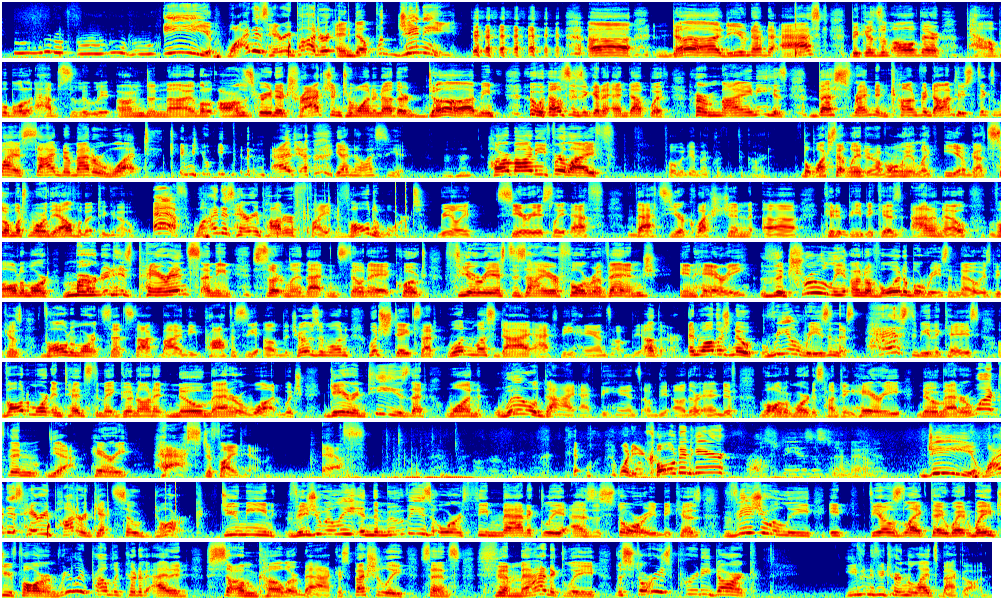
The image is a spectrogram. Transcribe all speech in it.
E! Why does Harry Potter end up with Ginny? uh, duh, do you even have to ask? Because of all of their palpable, absolutely undeniable on screen attraction to one another, duh. I mean, who else is it gonna end up with? Hermione, his best friend and confidant who sticks by his side no matter what? Can you even imagine? Yeah, no, I see it. Mm-hmm. Hermione for life. Full video by clicking the card. But watch that later. I'm only at like E. I've got so much more of the alphabet to go. F. Why does Harry Potter fight Voldemort? Really? Seriously, F? That's your question? Uh, could it be because, I don't know, Voldemort murdered his parents? I mean, certainly that instilled a, quote, furious desire for revenge in Harry. The truly unavoidable reason, though, is because Voldemort set stock by the prophecy of the Chosen One, which states that one must die at the hands of the other. And while there's no real reason this has to be the case, Voldemort intends to make good on it no matter what, which guarantees that one will die at the hands of the other. And if Voldemort is hunting Harry no matter what, then yeah, Harry has to fight him. F. What are you cold in here? Frosty is a snowman. Gee, why does Harry Potter get so dark? Do you mean visually in the movies or thematically as a story? Because visually, it feels like they went way too far and really probably could have added some color back, especially since thematically, the story's pretty dark, even if you turn the lights back on.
